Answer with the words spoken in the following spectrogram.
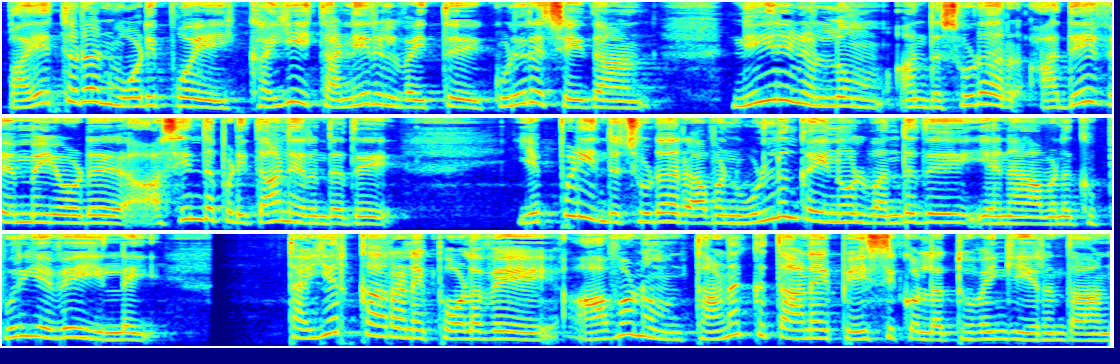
பயத்துடன் ஓடிப்போய் கையை தண்ணீரில் வைத்து குளிரச் செய்தான். நீரினுள்ளும் அந்த சுடர் அதே வெம்மையோடு அசைந்தபடித்தான் இருந்தது. எப்படி இந்த சுடர் அவன் உள்ளங்கையினுள் வந்தது என அவனுக்கு புரியவே இல்லை. தையற்காரனைப் போலவே அவனும் தனக்குத்தானே பேசிக்கொள்ள துவங்கி இருந்தான்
